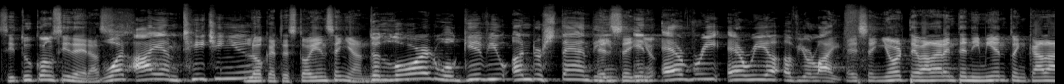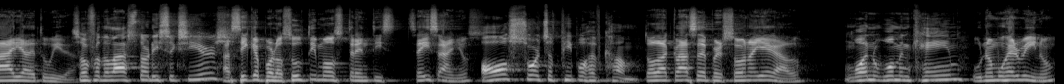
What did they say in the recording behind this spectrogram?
si tú consideras what I am teaching you, lo que te estoy enseñando, the Lord will give you understanding El in every area of your life. el Señor te va a dar entendimiento en cada área de tu vida. So for the last 36 years, Así que por los últimos 36 años, all sorts of people have come. toda clase de persona ha llegado. One woman came, Una mujer vino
